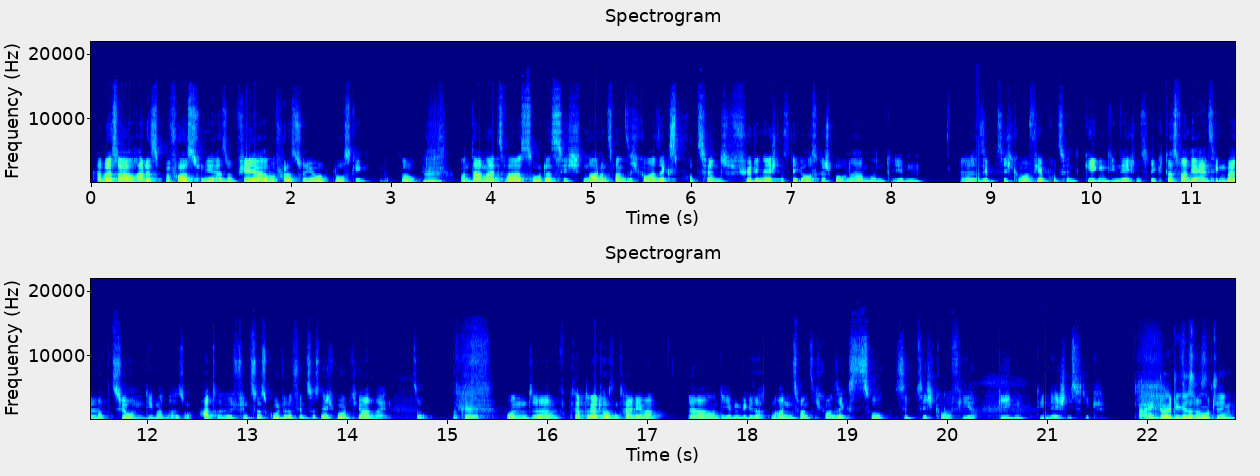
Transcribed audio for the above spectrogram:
Aber es war auch alles bevor das Turnier, also vier Jahre bevor das Turnier überhaupt losging. So. Mhm. Und damals war es so, dass sich 29,6 Prozent für die Nations League ausgesprochen haben und eben äh, 70,4 Prozent gegen die Nations League. Das waren die einzigen beiden Optionen, die man also hatte. Findest du das gut oder findest du es nicht gut? Ja, nein. So. Okay. Und äh, knapp 3000 Teilnehmer äh, und eben, wie gesagt, 29,6 zu 70,4 gegen die Nations League. Eindeutiges 2000, Voting.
